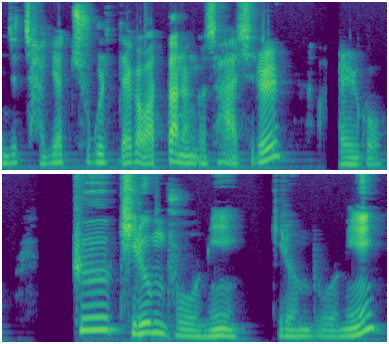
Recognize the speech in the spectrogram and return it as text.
이제 자기가 죽을 때가 왔다는 그 사실을 알고 그 기름 부음이 기름 부음이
